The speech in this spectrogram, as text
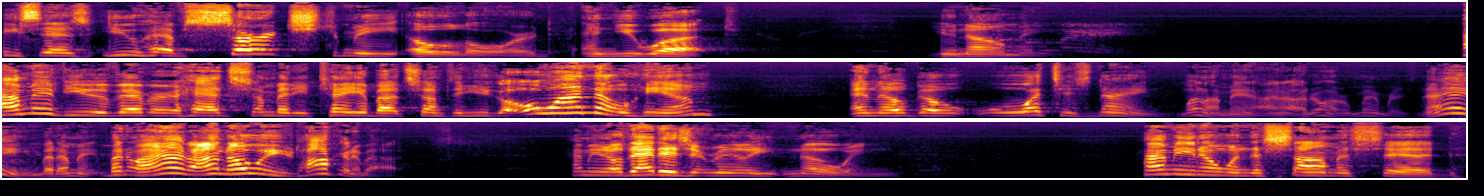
He says, You have searched me, O Lord, and you what? You know me. How many of you have ever had somebody tell you about something? You go, Oh, I know him. And they'll go, well, What's his name? Well, I mean, I don't remember his name, but I mean, but I, I know what you're talking about. I mean, know that isn't really knowing? How many know when the psalmist said,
